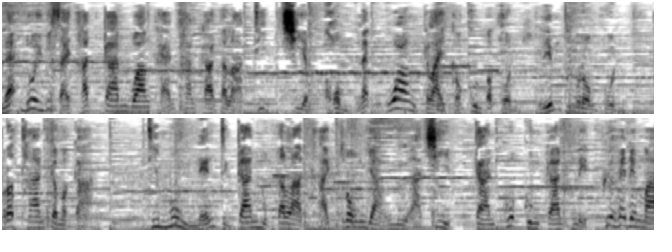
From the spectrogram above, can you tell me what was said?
และด้วยวิสัยทัศน์การวางแผนทางการตลาดที่เฉียบคมและกว้างไกลของคุณประพลลิ้มธรรมรงกุลประธานกรรมการ ที่มุ่งเน้นถึงการบุกตลาดขายตรงอย่างมืออาชีพ การควบคุมการผลิตเพื่อให้ได้มา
